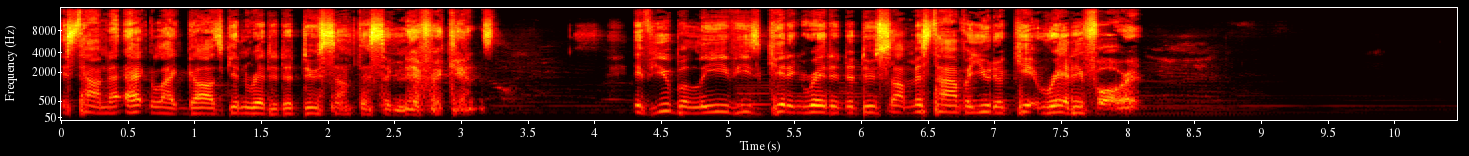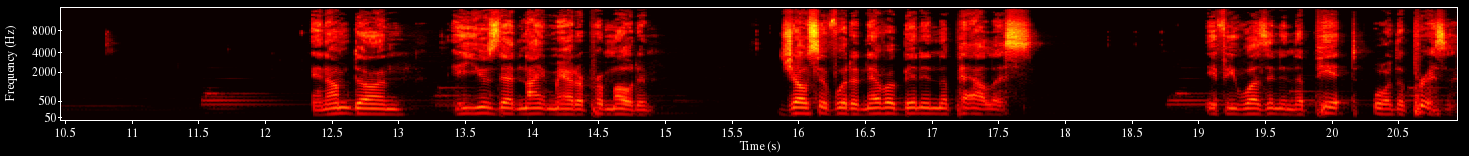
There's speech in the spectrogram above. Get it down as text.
It's time to act like God's getting ready to do something significant. If you believe He's getting ready to do something, it's time for you to get ready for it. And I'm done. He used that nightmare to promote him. Joseph would have never been in the palace if he wasn't in the pit or the prison.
